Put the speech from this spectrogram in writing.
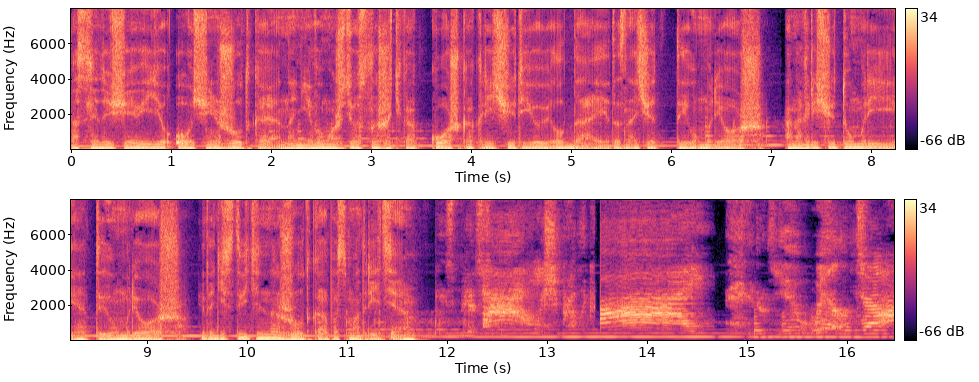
А следующее видео очень жуткое. На ней вы можете услышать, как кошка кричит «You will die». Это значит «ты умрешь». Она кричит «умри, ты умрешь». Это действительно жутко, посмотрите. You will die.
